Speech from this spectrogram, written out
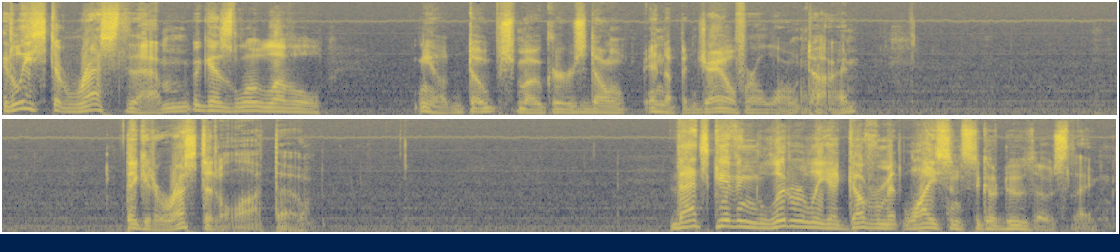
at least arrest them because low level, you know, dope smokers don't end up in jail for a long time. They get arrested a lot though. That's giving literally a government license to go do those things.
